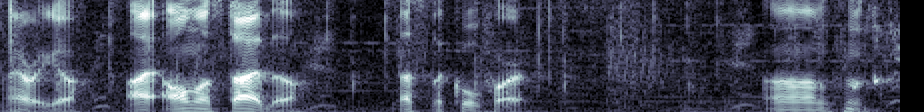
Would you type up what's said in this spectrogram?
There we go. I almost died though. That's the cool part. Um, hmm.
